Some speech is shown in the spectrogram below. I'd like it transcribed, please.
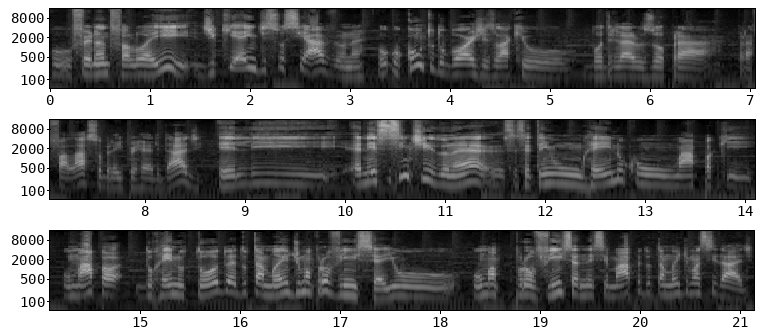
o Fernando falou aí, de que é indissociável, né? O, o conto do Borges lá que o Baudrillard usou pra, pra falar sobre a hiperrealidade, ele é nesse sentido, né? Você tem um reino com um mapa que... O mapa do reino todo é do tamanho de uma província e o, uma província nesse mapa é do tamanho de uma cidade.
